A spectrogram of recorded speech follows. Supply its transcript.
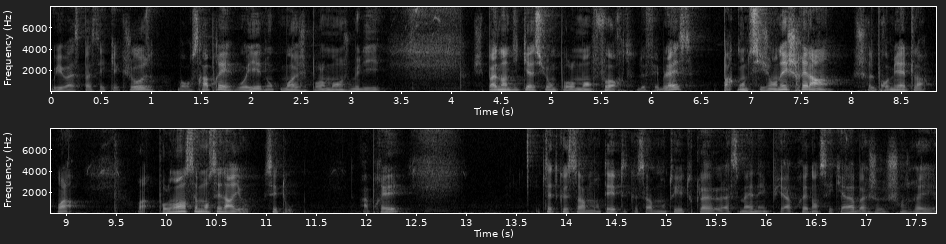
où il va se passer quelque chose, bon, on sera prêt. Vous voyez, donc moi, pour le moment, je me dis, j'ai pas d'indication pour le moment forte de faiblesse. Par contre, si j'en ai, je serai là. Hein. Je serai le premier à être là. Voilà. voilà. Pour le moment, c'est mon scénario. C'est tout. Après, peut-être que ça va monter, peut-être que ça va monter toute la, semaine, et puis après, dans ces cas-là, bah, je, changerai,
